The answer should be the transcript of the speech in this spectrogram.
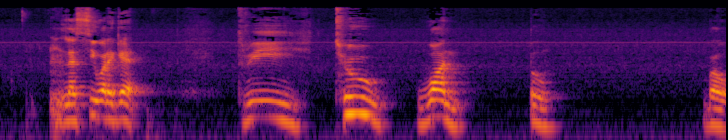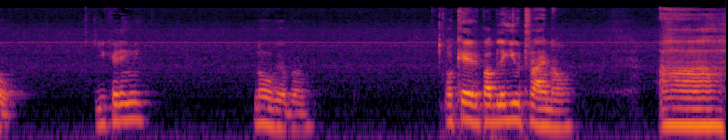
let's see what I get. Three, two, one, boom. Bro, you kidding me? No way, bro. Okay, Republic, you try now. Ah,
